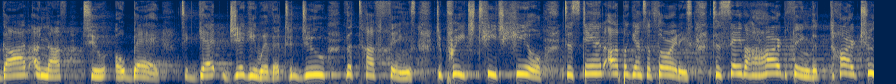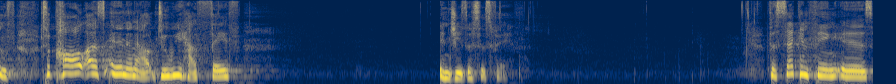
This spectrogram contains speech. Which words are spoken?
God enough to obey, to get jiggy with it, to do the tough things, to preach, teach, heal, to stand up against authorities, to say the hard thing, the hard truth, to call us in and out. Do we have faith in Jesus' faith? The second thing is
